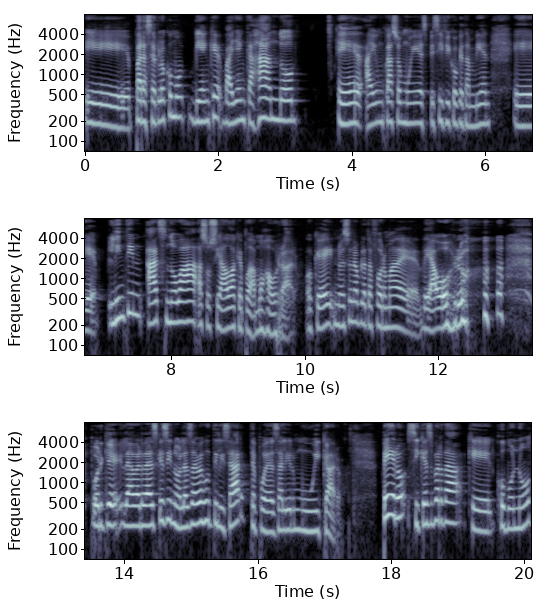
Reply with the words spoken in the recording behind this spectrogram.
eh, para hacerlo como bien que vaya encajando. Eh, hay un caso muy específico que también LinkedIn Ads no va asociado a que podamos ahorrar, ¿ok? No es una plataforma de, de ahorro, porque la verdad es que si no la sabes utilizar, te puede salir muy caro. Pero sí que es verdad que como no,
